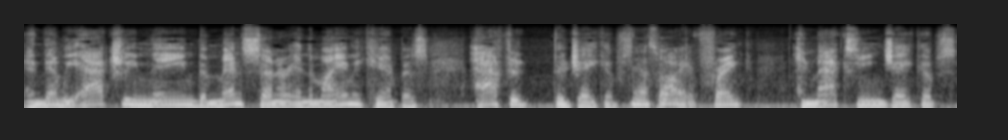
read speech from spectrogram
And then we actually named the men's center in the Miami campus after the Jacobs. That's Dr. right. Frank and Maxine Jacobs.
